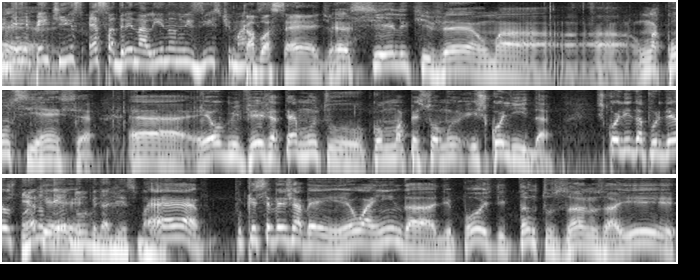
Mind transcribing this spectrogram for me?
E de É. repente isso, essa adrenalina não existe mais. Cabo assédio. É, né? se ele tiver uma, uma consciência, é, eu me vejo até muito como uma pessoa escolhida. Escolhida por Deus porque... Eu não tenho dúvida disso, Basílio. É, porque você veja bem, eu ainda, depois de tantos anos aí,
